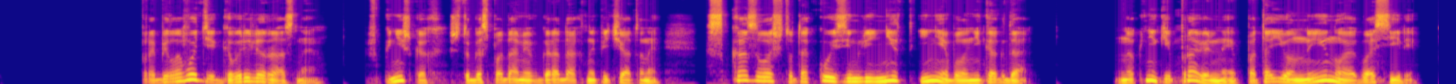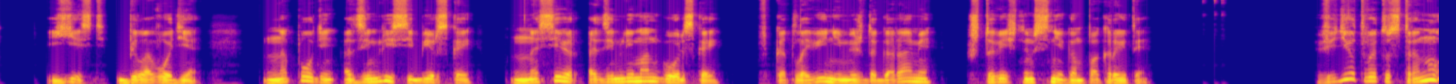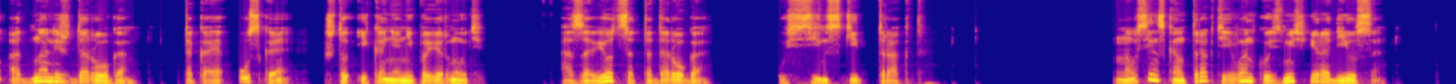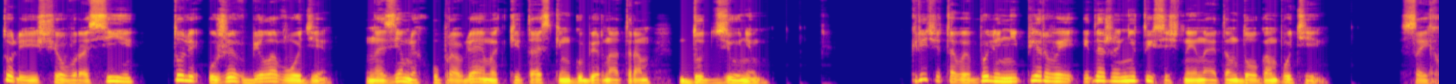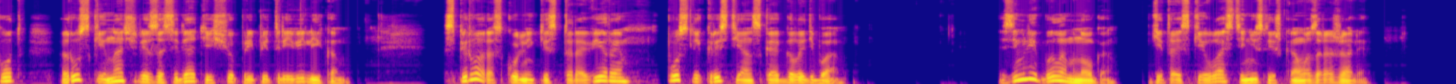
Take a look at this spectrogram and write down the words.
Про Беловодье говорили разное. В книжках, что господами в городах напечатаны, сказывалось, что такой земли нет и не было никогда. Но книги правильные, потаенные иное гласили. Есть Беловодье. На полдень от земли сибирской, на север от земли монгольской, в котловине между горами, что вечным снегом покрыты. Ведет в эту страну одна лишь дорога, такая узкая, что и коня не повернуть. А зовется-то дорога Усинский тракт. На Усинском тракте Иван Кузьмич и родился. То ли еще в России, то ли уже в Беловодье, на землях, управляемых китайским губернатором Дудзюнем. Кречетовы были не первые и даже не тысячные на этом долгом пути. Сайхот русские начали заселять еще при Петре Великом, Сперва раскольники-староверы, после крестьянская голодьба. Земли было много, китайские власти не слишком возражали.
